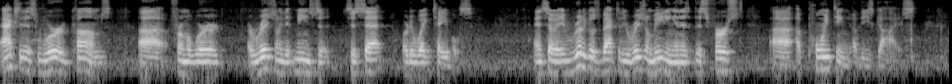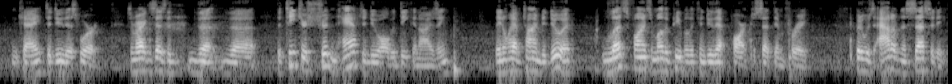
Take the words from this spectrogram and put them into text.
Actually, this word comes uh, from a word originally that means to, to set or to wait tables. And so it really goes back to the original meeting and this, first uh, appointing of these guys, okay, to do this work. So, it says the, the, the teachers shouldn't have to do all the deaconizing. They don't have time to do it. Let's find some other people that can do that part to set them free. But it was out of necessity.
